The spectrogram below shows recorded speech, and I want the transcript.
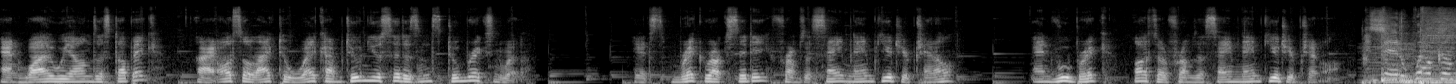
And while we are on this topic, I also like to welcome two new citizens to Bricksonville. It's Brick Rock City from the same named YouTube channel and Wubrick also from the same named YouTube channel. I said welcome,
